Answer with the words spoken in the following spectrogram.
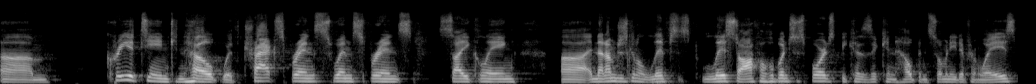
um, creatine can help with track sprints, swim sprints, cycling. Uh, and then I'm just going to list list off a whole bunch of sports because it can help in so many different ways:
